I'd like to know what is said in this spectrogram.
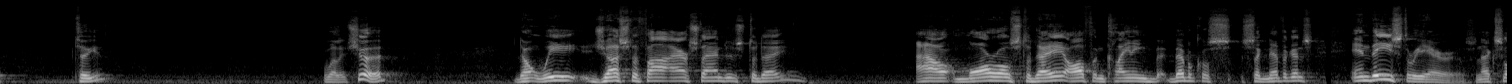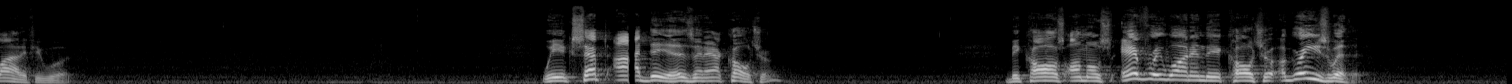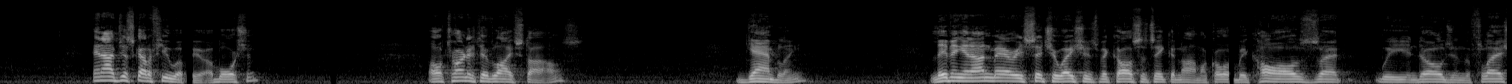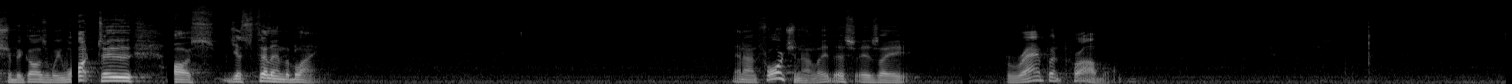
to you? Well, it should. Don't we justify our standards today? Our morals today, often claiming biblical significance, in these three areas. Next slide, if you would. We accept ideas in our culture because almost everyone in the culture agrees with it. And I've just got a few up here abortion, alternative lifestyles, gambling, living in unmarried situations because it's economical, or because that we indulge in the flesh, or because we want to, or just fill in the blank. And unfortunately, this is a rampant problem.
